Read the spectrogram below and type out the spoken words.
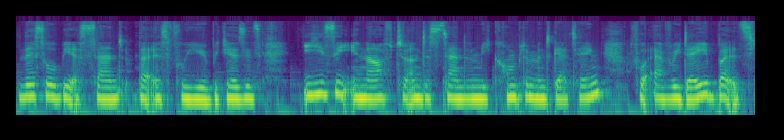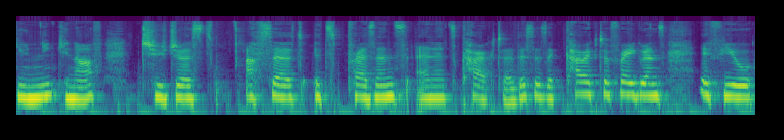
this will be a scent that is for you because it's easy enough to understand and be compliment getting for every day, but it's unique enough to just assert its presence and its character. This is a character fragrance. If you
